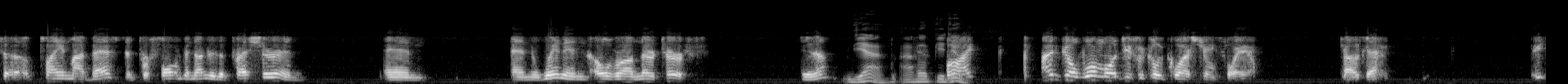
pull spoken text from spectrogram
to playing my best and performing under the pressure and and and winning over on their turf. You know? Yeah. I hope you do. I've got one more difficult question for you. Okay. It,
